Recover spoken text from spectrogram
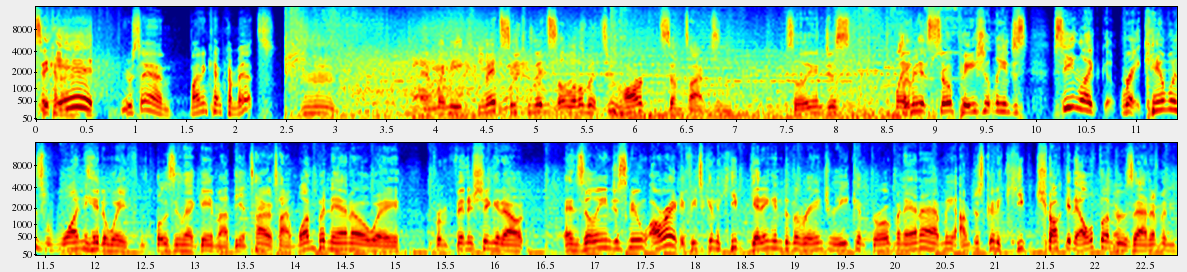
Speaking of- it. You were saying Lightning Cam commits. Mm-hmm. And when he commits, he commits a little bit too hard sometimes. And Xillion just playing mean- it so patiently and just seeing like, right, Cam was one hit away from closing that game out the entire time. One banana away from finishing it out. And Xillion just knew, all right, if he's going to keep getting into the range where he can throw a banana at me, I'm just going to keep chucking L Thunders at him and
